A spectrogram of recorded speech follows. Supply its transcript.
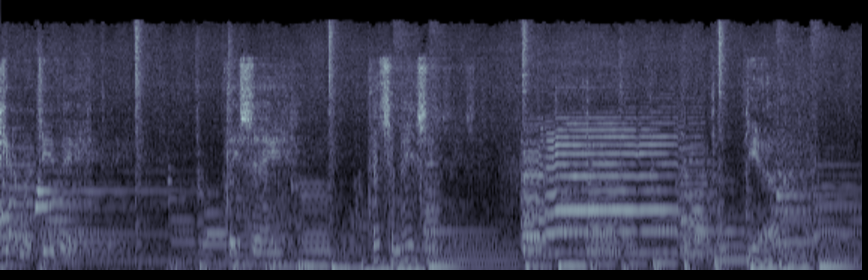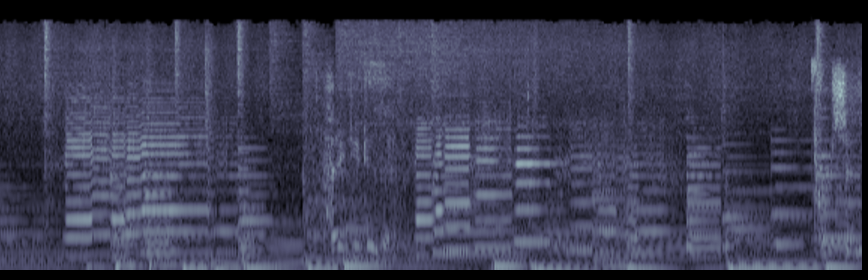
camera, TV. They say, that's amazing. person,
